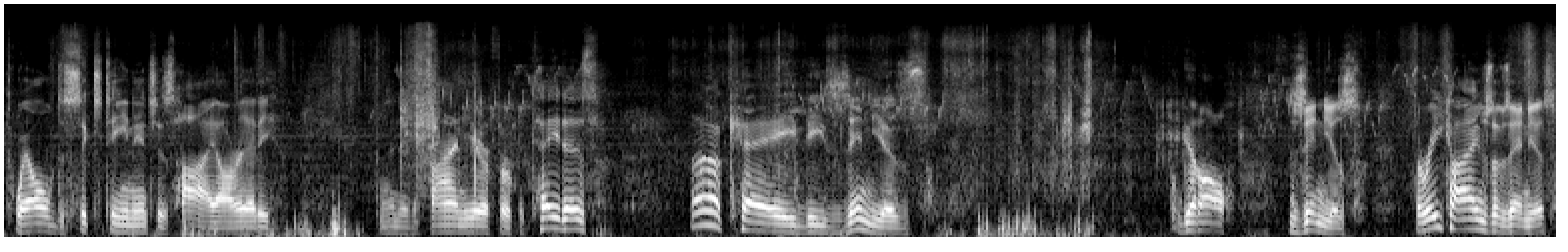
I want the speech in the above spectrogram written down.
12 to 16 inches high already. And it's a fine year for potatoes. Okay, these zinnias. Good all zinnias. Three kinds of zinnias.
